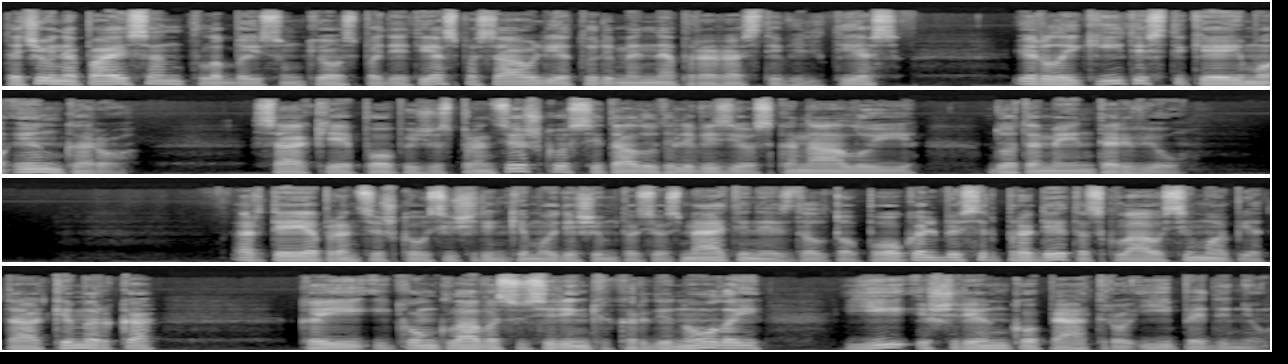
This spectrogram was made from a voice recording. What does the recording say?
tačiau nepaisant labai sunkios padėties pasaulyje turime neprarasti vilties ir laikytis tikėjimo inkaro, sakė popiežius Pranciškus italų televizijos kanalui duotame interviu. Artėja Pranciškaus išrinkimo dešimtosios metinės, dėl to pokalbis ir pradėtas klausimu apie tą akimirką, kai į konklavą susirinkę kardinolai jį išrinko Petro įpėdiniu.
